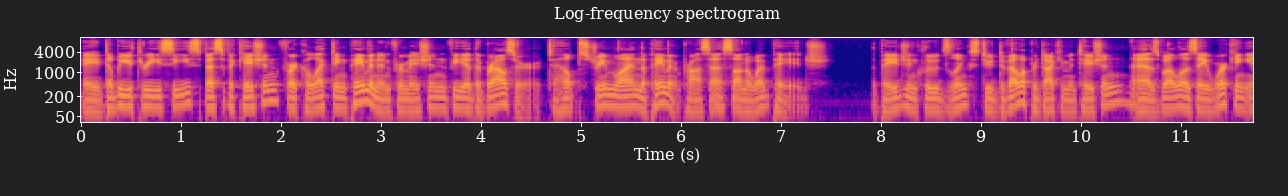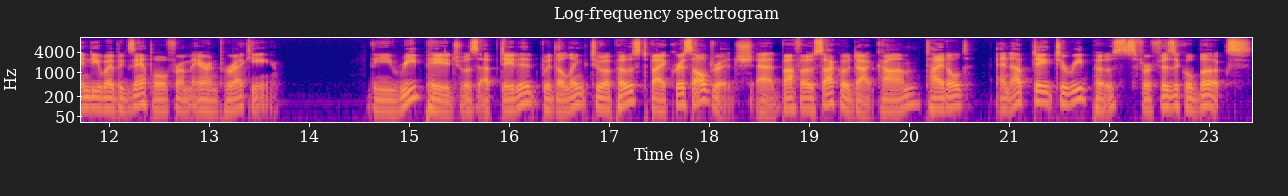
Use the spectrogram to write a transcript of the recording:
a W3C specification for collecting payment information via the browser to help streamline the payment process on a web page. The page includes links to developer documentation, as well as a working IndieWeb example from Aaron Parecki. The read page was updated with a link to a post by Chris Aldrich at boffosocko.com titled An Update to Read Posts for Physical Books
